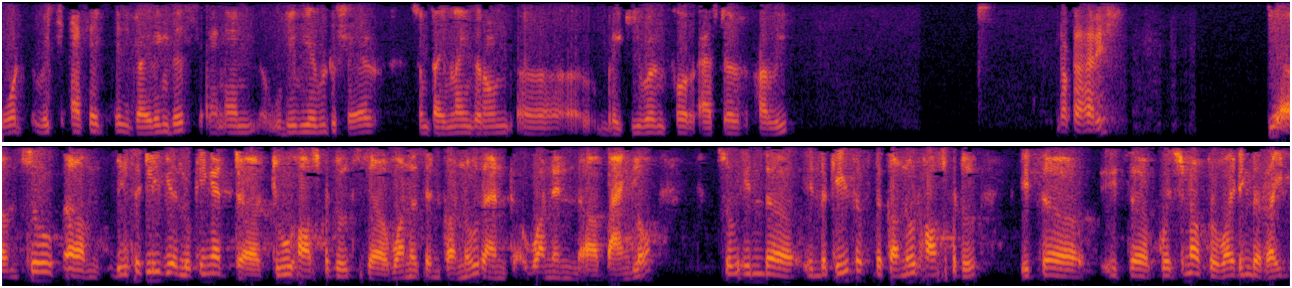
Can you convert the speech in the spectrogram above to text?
what, which asset is driving this? And, and would you be able to share some timelines around uh, break-even for Aster RV? Dr. Harish? Yeah, so um, basically we are looking at uh, two hospitals. Uh, one is in Kannur and one in uh, Bangalore. So in the in the case of the Kannur hospital, it's a it's a question of providing the right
